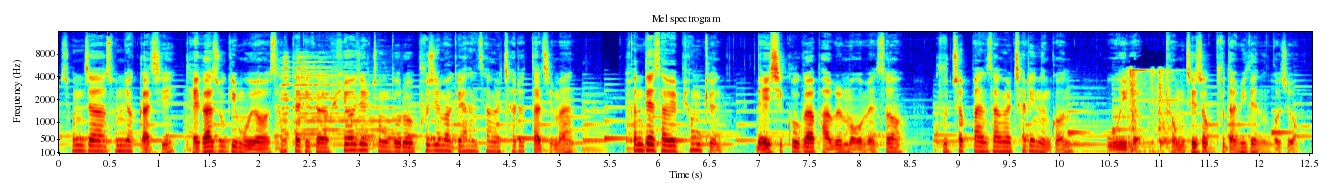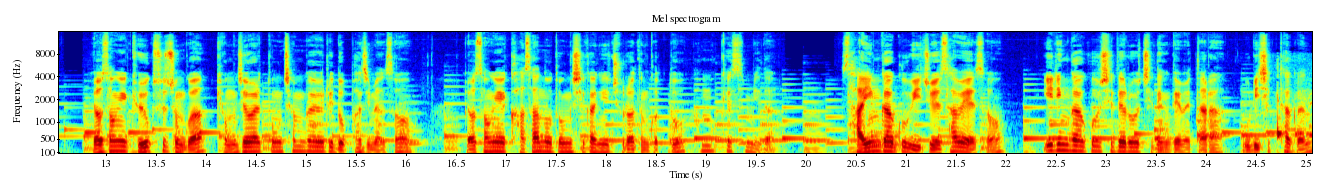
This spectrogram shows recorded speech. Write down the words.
손자, 손녀까지 대가족이 모여 상다리가 휘어질 정도로 푸짐하게 한상을 차렸다지만 현대사회 평균 4식구가 밥을 먹으면서 구첩반상을 차리는 건 오히려 경제적 부담이 되는 거죠. 여성의 교육 수준과 경제활동 참가율이 높아지면서 여성의 가사노동 시간이 줄어든 것도 한몫했습니다. 4인 가구 위주의 사회에서 1인 가구 시대로 진행됨에 따라 우리 식탁은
